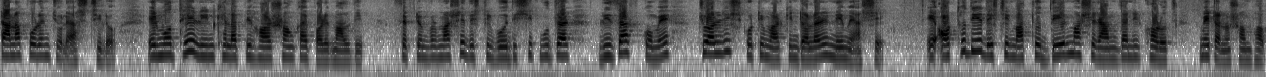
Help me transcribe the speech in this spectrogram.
টানাপোড়েন চলে আসছিল। এর মধ্যে ঋণ খেলাপি হওয়ার শঙ্কায় পড়ে মালদ্বীপ। সেপ্টেম্বর মাসে দেশটির বৈদেশিক মুদ্রার রিজার্ভ কমে চুয়াল্লিশ কোটি মার্কিন ডলারে নেমে আসে। এ অর্থ দিয়ে দেশটির মাত্র দেড় মাসের আমদানির খরচ মেটানো সম্ভব।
